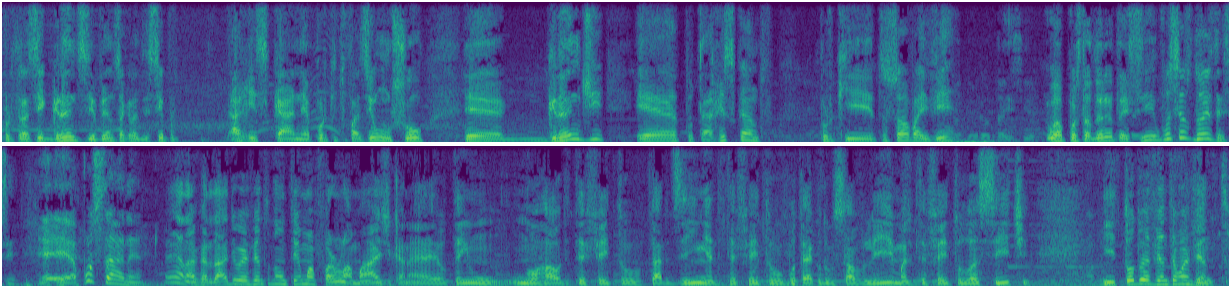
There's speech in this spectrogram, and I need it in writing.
por trazer grandes eventos, agradecer por arriscar, né? Porque tu fazer um show é, grande, é, tu tá arriscando. Porque tu só vai ver. O apostador é o Taici. Vocês dois, Taici. É, é apostar, né? É, na verdade o evento não tem uma fórmula mágica, né? Eu tenho um know-how de ter feito Tardinha, de ter feito o Boteco do Gustavo Lima, de ter feito Luan City. E todo evento é um evento.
